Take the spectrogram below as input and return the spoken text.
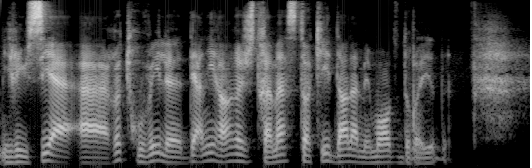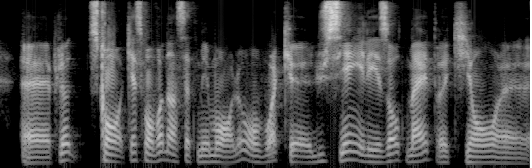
réussit à, retrouver le dernier enregistrement stocké dans la mémoire du droïde. Euh, puis là, qu'est-ce qu'on voit dans cette mémoire-là? On voit que Lucien et les autres maîtres qui ont, euh,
